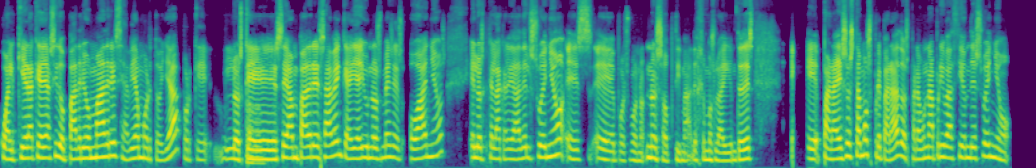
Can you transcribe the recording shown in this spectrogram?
cualquiera que haya sido padre o madre se había muerto ya, porque los que sean padres saben que ahí hay unos meses o años en los que la calidad del sueño es, eh, pues bueno, no es óptima, dejémoslo ahí. Entonces, eh, para eso estamos preparados, para una privación de sueño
